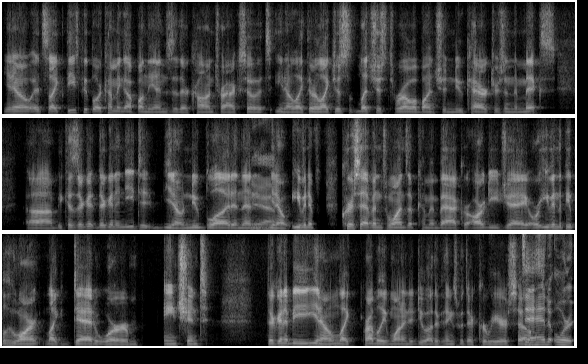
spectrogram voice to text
You know, it's like these people are coming up on the ends of their contract, so it's you know like they're like just let's just throw a bunch of new characters in the mix. Uh, because they're they're gonna need to you know new blood and then Yeah. you know even if Chris Evans winds up coming back or RDJ or even the people who aren't like dead or ancient they're going to be, you know, like probably wanting to do other things with their career. So Dead or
